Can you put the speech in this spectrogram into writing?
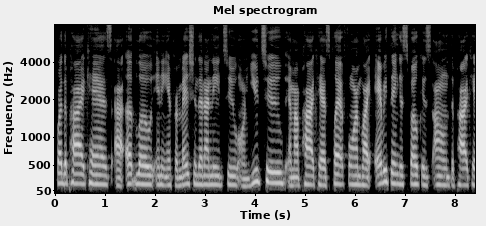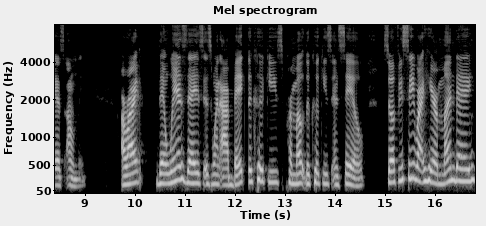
for the podcast. I upload any information that I need to on YouTube and my podcast platform. Like everything is focused on the podcast only. All right. Then Wednesdays is when I bake the cookies, promote the cookies, and sell. So if you see right here, Monday,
